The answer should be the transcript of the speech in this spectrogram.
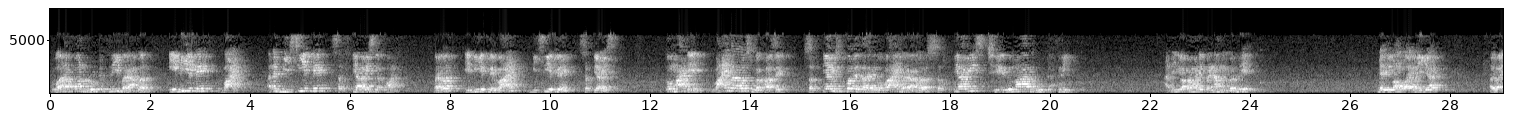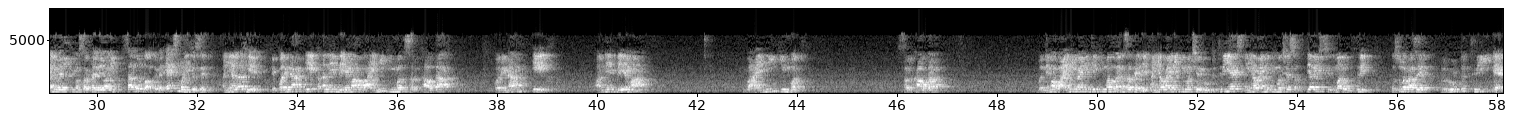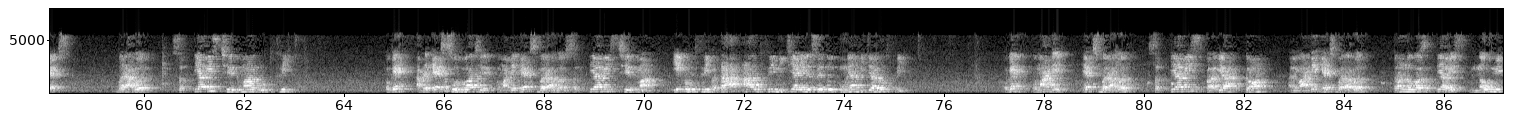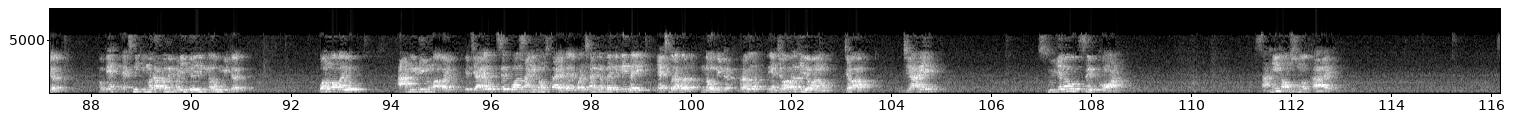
1 upon root 3 બરાબર AB એટલે y. અને BC એટલે 27 લખવાના. બરાબર? AB એટલે y BC એટલે 27 તો માટે y બરાબર શું લખાશે? 27 ઉપર જતા રહે તો y બરાબર 27 છેદમાં રૂટ 3 આ થઈ ગયું આપણા માટે પરિણામ નંબર 2 બે ત્રિકોણમાં y મળી ગયા. હવે y ની વેલ્યુ કિંમત સરખાઈ દેવાની. સાદુરૂપ આપો એટલે x મળી જશે. અહીંયા લખીએ કે પરિણામ 1 અને 2 માં y ની કિંમત સરખાવતા પરિણામ 1 અને 2 માં y ની કિંમત સરખાવતા. બંનેમાં y ની y ની જે કિંમત હોય એને સરખાઈ દઈએ. અહીંયા y ની કિંમત છે √3x અહીંયા y ની કિંમત છે 27 છેદમાં √3 તો શું લખાશે? √3x બરાબર 27 છેદમાં √3 ઓકે? આપણે x શોધવા છે, તો માટે x બરાબર 27 છેદમાં એક √3 હતા. આ √3 નીચે આવી જશે તો ગુણ્યા બીજા રૂટ થ્રી. ઓકે? તો માટે x બરાબર 27 ભાગ્યા ત્રણ અને માટે x બરાબર ત્રણ નવ સત્યાવીસ, નવ મીટર. ઓકે? X ની કિંમત આપણને મળી ગઈ 9 મીટર. કોનું માપ આવ્યું આ BD નું માપ આવ્યું કે જ્યારે કોણ 60 અંશ થાય ત્યારે પડછાયાની લંબાઈ કેટલી થઈ? X 9 metre. બરાબર? અહીંયા જવાબ લખી દેવાનો. જવાબ. જ્યારે સૂર્યનો ઉત્સેદ કોણ 60 અંશનો થાય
